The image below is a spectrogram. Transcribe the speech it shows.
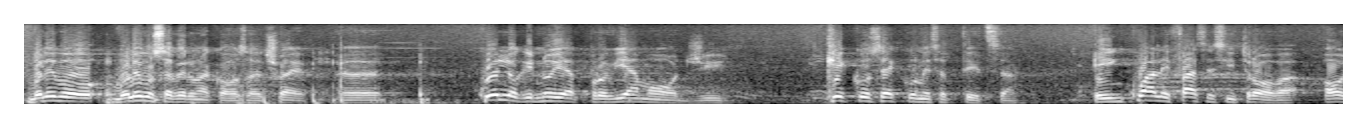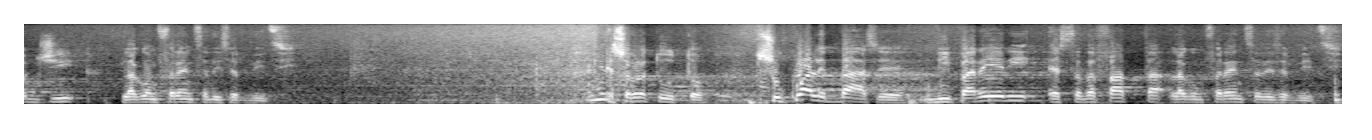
Volevo, volevo sapere una cosa, cioè eh, quello che noi approviamo oggi, che cos'è con esattezza e in quale fase si trova oggi la conferenza di servizi? e soprattutto su quale base di pareri è stata fatta la conferenza dei servizi,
